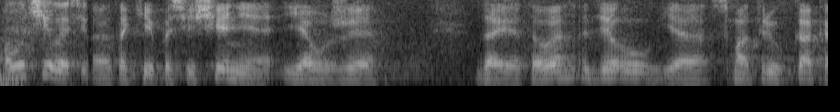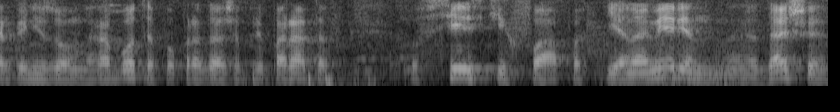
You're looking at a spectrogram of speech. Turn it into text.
получилось. Э, Такие посещения я уже до этого делал. Я смотрю, как организована работа по продаже препаратов в сельских ФАПах. Я намерен э, дальше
